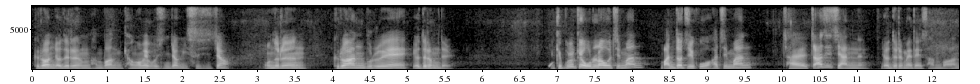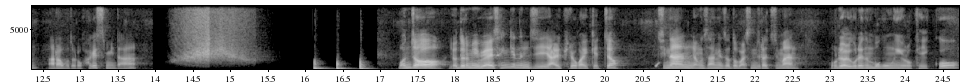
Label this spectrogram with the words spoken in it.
그런 여드름 한번 경험해 보신 적 있으시죠? 오늘은 그러한 부류의 여드름들 이렇게 붉게 올라오지만 만져지고 하지만 잘 짜지지 않는 여드름에 대해서 한번 알아보도록 하겠습니다. 먼저 여드름이 왜 생기는지 알 필요가 있겠죠? 지난 영상에서도 말씀드렸지만 우리 얼굴에는 모공이 이렇게 있고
